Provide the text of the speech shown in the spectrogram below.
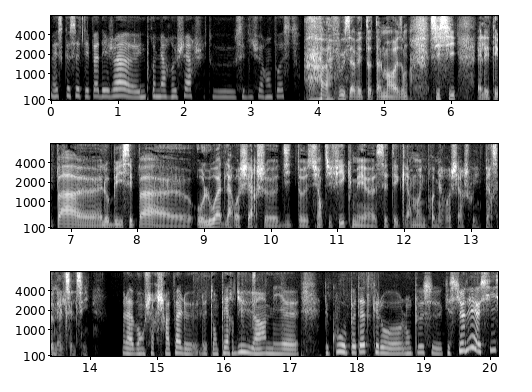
Mais est-ce que c'était pas déjà euh, une première recherche, tous ces différents postes? Vous avez totalement raison. Si, si, elle était pas, euh, elle obéissait pas euh, aux lois de la recherche euh, dite scientifique, mais c'était clairement une première recherche, oui, personnelle celle-ci. voilà, bon, on cherchera pas le, temps perdu, hein, mais du coup, peut-être que l'on peut se questionner aussi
